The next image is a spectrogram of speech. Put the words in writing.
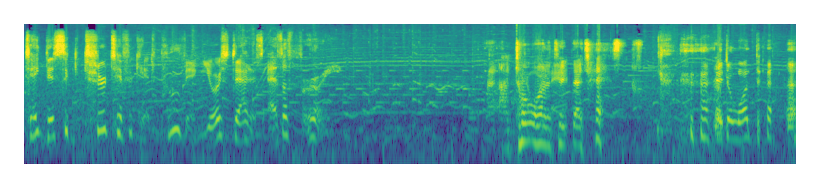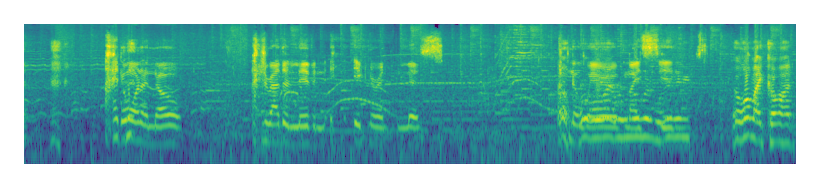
Take this certificate proving your status as a furry. I don't want to take that test. I don't want that. I don't want to know. I'd rather live in ignorant bliss. Oh, Unaware oh, oh, of my sins. Oh my god.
